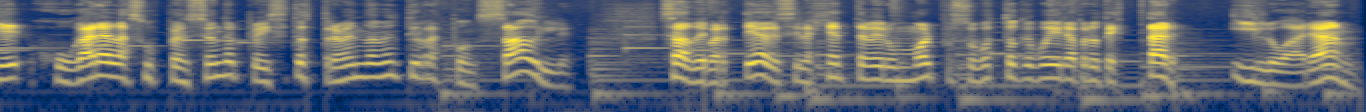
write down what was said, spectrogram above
que jugar a la suspensión del plebiscito es tremendamente irresponsable. O sea, de partida que si la gente ve un mall, por supuesto que puede ir a protestar, y lo harán.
